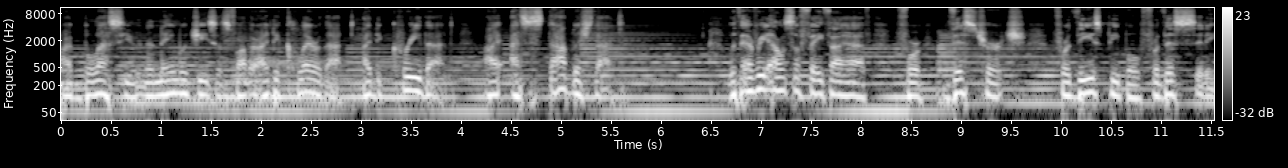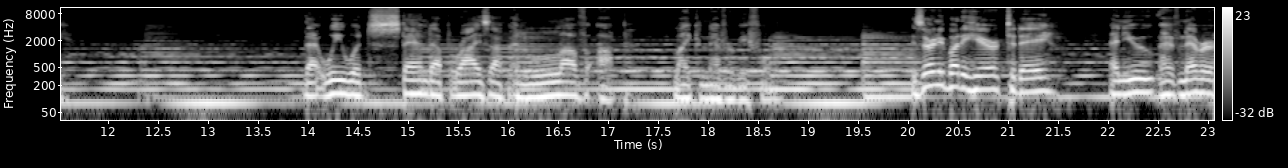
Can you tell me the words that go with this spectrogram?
I bless you in the name of Jesus, Father. I declare that. I decree that. I establish that with every ounce of faith I have for this church, for these people, for this city. That we would stand up, rise up, and love up like never before. Is there anybody here today and you have never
